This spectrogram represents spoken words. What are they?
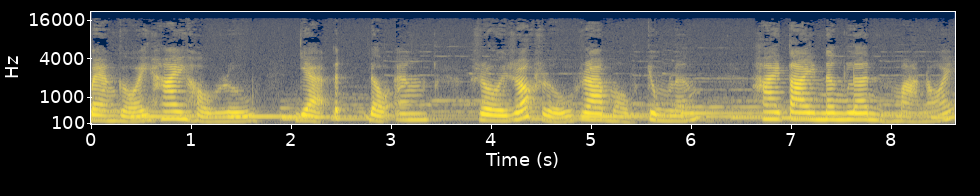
bèn gọi hai hầu rượu Và ít đồ ăn, Rồi rót rượu ra một chung lớn. Hai tay nâng lên mà nói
